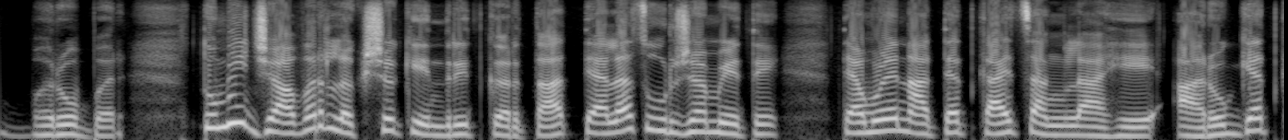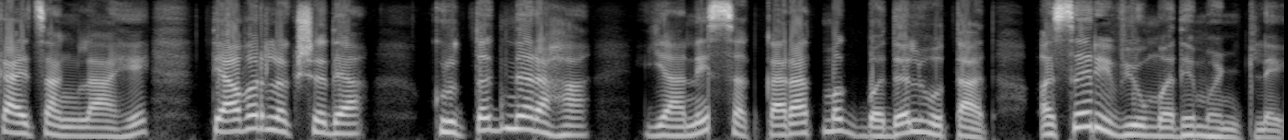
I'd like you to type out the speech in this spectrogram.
बरोबर. तुम्ही ज्यावर लक्ष केंद्रित करता त्यालाच ऊर्जा मिळते. त्यामुळे नात्यात काय चांगलं आहे आरोग्यात काय चांगलं आहे त्यावर लक्ष द्या. कृतज्ञ रहा. याने सकारात्मक बदल होतात असं रिव्ह्यूमध्ये म्हटलंय.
